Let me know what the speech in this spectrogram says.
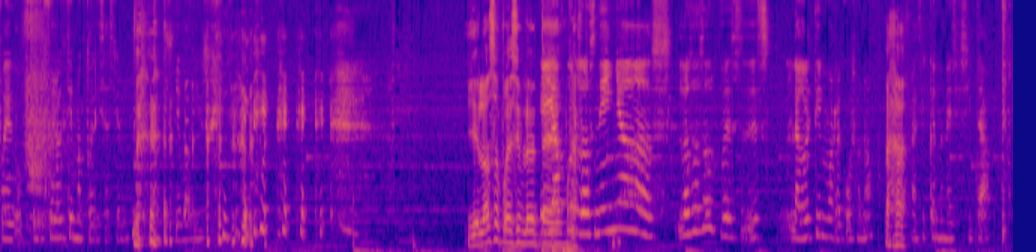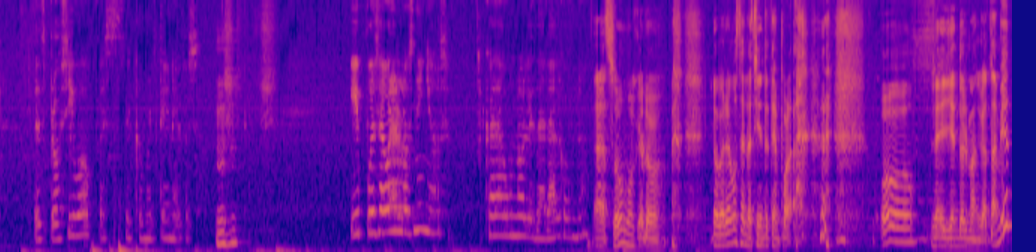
fuego. Fue, la última actualización. Y el oso pues simplemente y ya, pues los niños. Los osos, pues es el último recurso, ¿no? Ajá. Así cuando necesita explosivo, pues se convierte en el oso. Y pues ahora los niños. Cada uno le dará algo, ¿no? Asumo que lo, lo veremos en la siguiente temporada. o leyendo el manga también.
